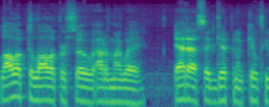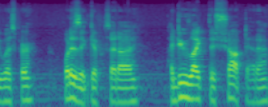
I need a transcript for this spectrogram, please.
lolloped a lollop or so out of my way. Dada, said Gip in a guilty whisper. What is it, Gip, said I. I do like this shop, Dada.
